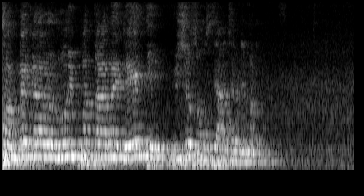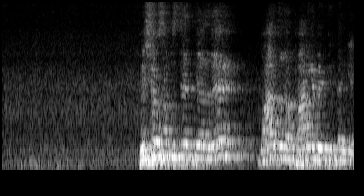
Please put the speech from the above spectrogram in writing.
ಸಾಹೇಬ್ ಅಂಬೇಡ್ಕರ್ ಅವರ ನೂರ ಇಪ್ಪತ್ತಾರನೇ ಜಯಂತಿ ವಿಶ್ವಸಂಸ್ಥೆ ಆಚರಣೆ ಮಾಡುತ್ತೆ ವಿಶ್ವಸಂಸ್ಥೆ ಅಂತ ಹೇಳಿದ್ರೆ ಭಾರತದ ಪಾರ್ಲಿಮೆಂಟ್ ಇದ್ದಂಗೆ.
